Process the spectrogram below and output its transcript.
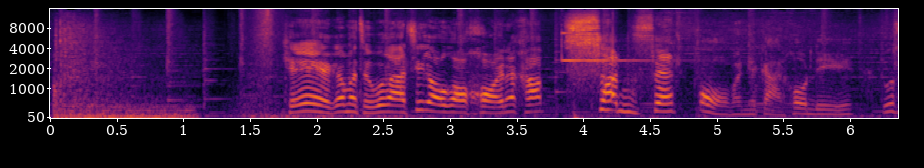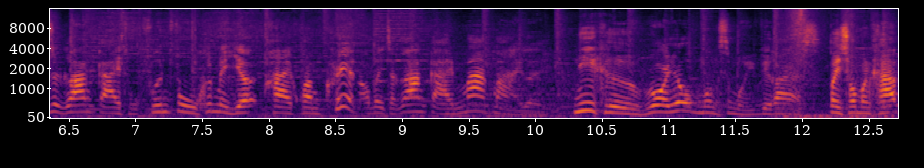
โอ เคก็มาถึงเวลาที่เรารอคอยนะครับ sunset โอ้บรรยากาศโคตรดี รู้สึกร่างกายถูกฟื้นฟูขึ้นมาเยอะคลายความเครียดออกไปจากร่างกายมากมายเลย นี่คือ Royal เมืองสมุย Villas ไปชมกันครับ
